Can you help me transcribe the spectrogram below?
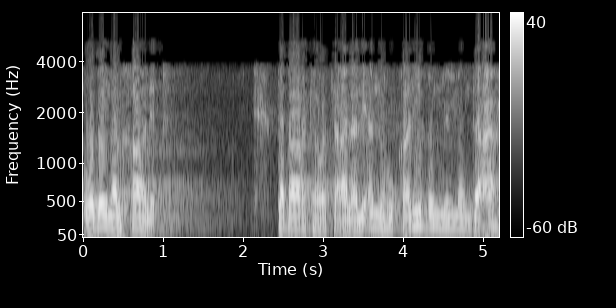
وبين الخالق. تبارك وتعالى لأنه قريب ممن دعاه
